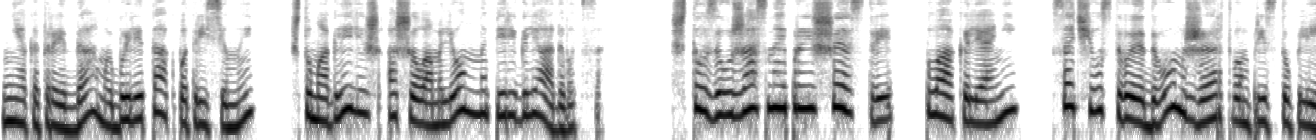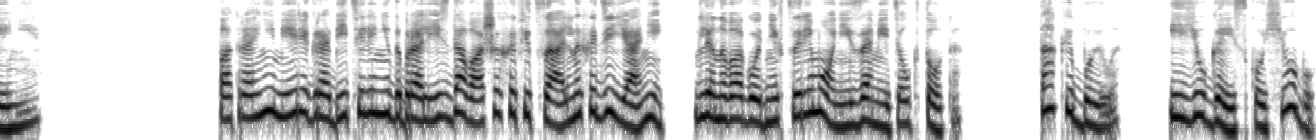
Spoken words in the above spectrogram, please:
Некоторые дамы были так потрясены, что могли лишь ошеломленно переглядываться. Что за ужасное происшествие? Плакали они, сочувствуя двум жертвам преступления. По крайней мере, грабители не добрались до ваших официальных одеяний для новогодних церемоний, заметил кто-то. Так и было. И Югей с Кохёбу,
